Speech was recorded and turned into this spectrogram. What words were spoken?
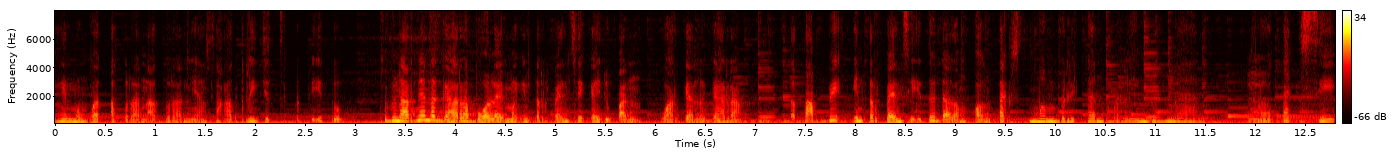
ingin membuat aturan-aturan yang sangat rigid seperti itu, sebenarnya negara boleh mengintervensi kehidupan warga negara, tetapi intervensi itu dalam konteks memberikan perlindungan, hmm. proteksi.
